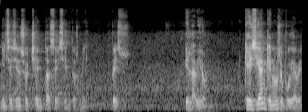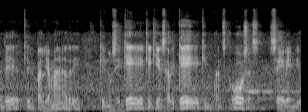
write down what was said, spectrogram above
1.680, 600 mil pesos. El avión. Que decían que no se podía vender, que valía madre, que no sé qué, que quién sabe qué, que no cuántas cosas. Se vendió.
